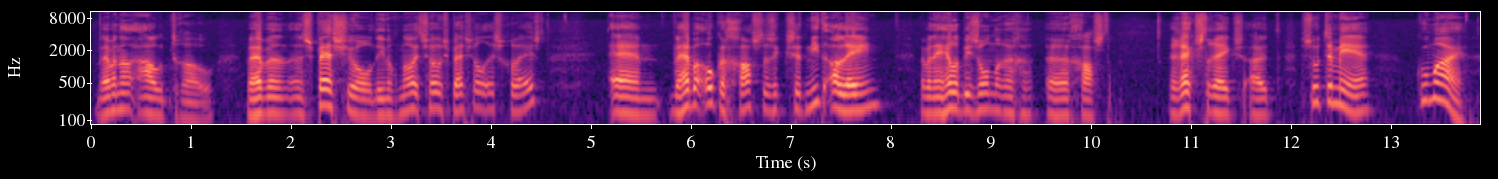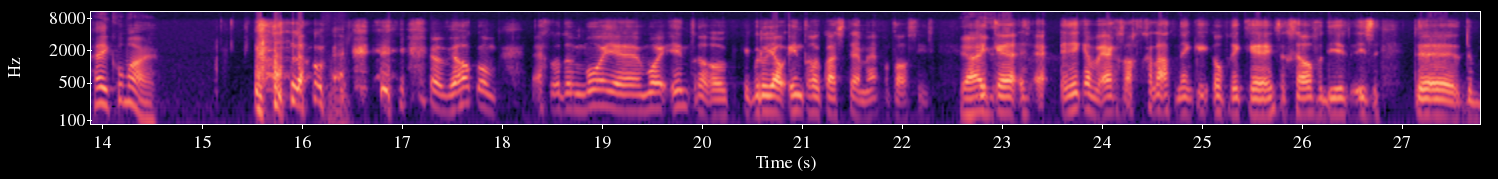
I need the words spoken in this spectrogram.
We hebben een outro. We hebben een special die nog nooit zo special is geweest. En we hebben ook een gast, dus ik zit niet alleen. We hebben een hele bijzondere gast. Rechtstreeks uit Soetermeer. Kumar. Hey Kumar. Hallo, Ja, welkom. Echt wat een mooie, mooie intro ook. Ik bedoel, jouw intro qua stem, hè? Fantastisch. Ja, Rick, ik, eh, is- eh, Rick hebben we ergens achtergelaten, denk ik. Of Rick eh, heeft zichzelf, die is de, de,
